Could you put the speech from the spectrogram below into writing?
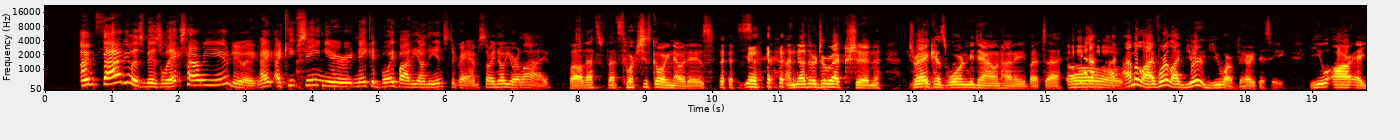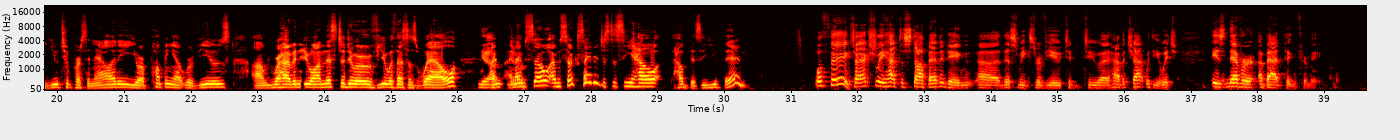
I'm fabulous, Ms. Licks. How are you doing? I, I keep seeing your naked boy body on the Instagram, so I know you're alive. Well, that's that's where she's going nowadays. Another direction. Drag has worn me down, honey. But uh, yeah, Oh, I, I'm alive. We're alive. You're you are very busy. You are a YouTube personality. You are pumping out reviews. Um, we're having you on this to do a review with us as well. yeah. I'm, and. I'm so I'm so excited just to see how how busy you've been. Well, thanks. I actually had to stop editing uh, this week's review to to uh, have a chat with you, which is never a bad thing for me.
